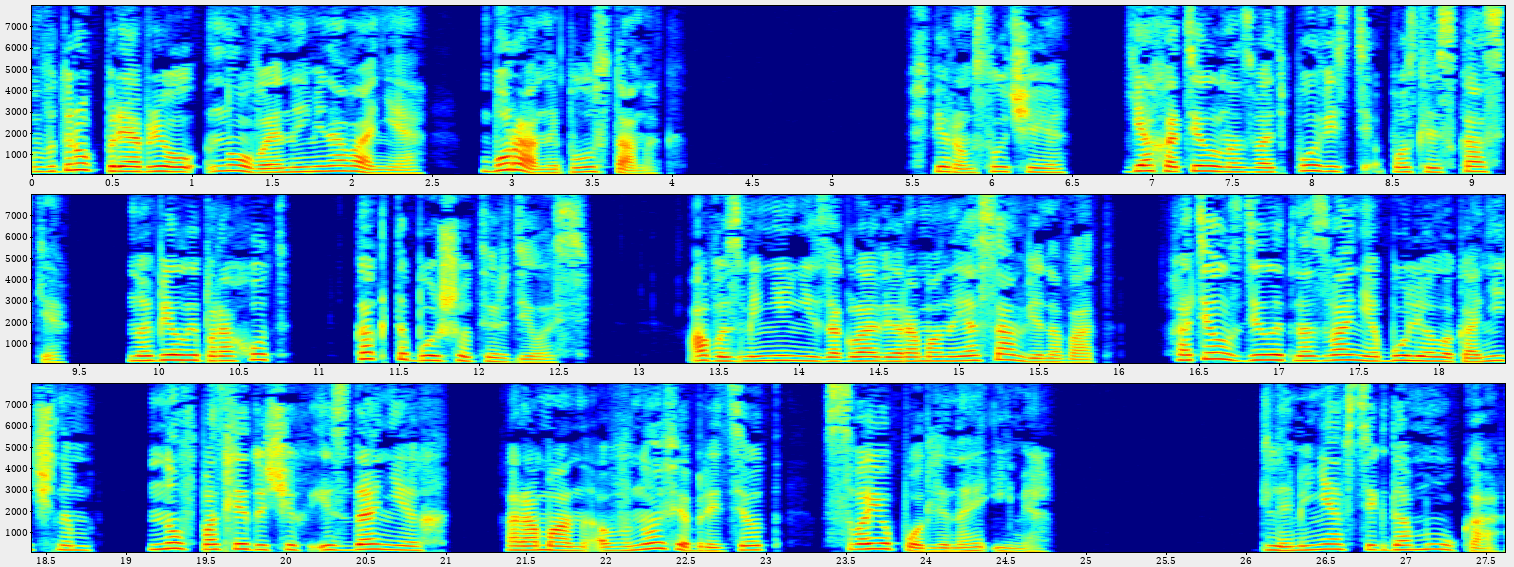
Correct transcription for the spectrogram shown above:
вдруг приобрел новое наименование «Буранный полустанок». В первом случае я хотела назвать повесть после сказки, но «Белый пароход» как-то больше утвердилась. А в изменении заглавия романа я сам виноват. Хотел сделать название более лаконичным, но в последующих изданиях роман вновь обретет свое подлинное имя. Для меня всегда мука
